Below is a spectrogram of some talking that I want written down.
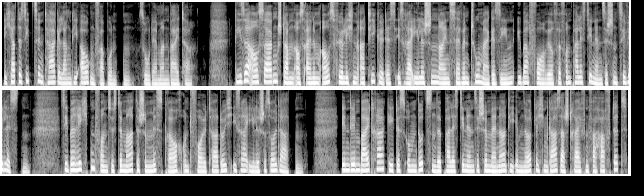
Ich hatte 17 Tage lang die Augen verbunden, so der Mann weiter. Diese Aussagen stammen aus einem ausführlichen Artikel des israelischen 972 Magazine über Vorwürfe von palästinensischen Zivilisten. Sie berichten von systematischem Missbrauch und Folter durch israelische Soldaten. In dem Beitrag geht es um Dutzende palästinensische Männer, die im nördlichen Gazastreifen verhaftet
